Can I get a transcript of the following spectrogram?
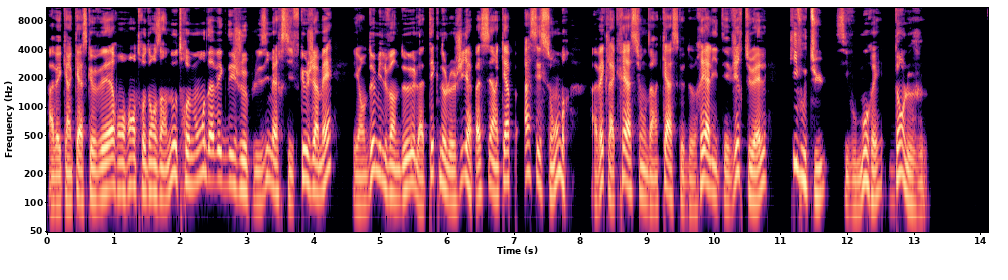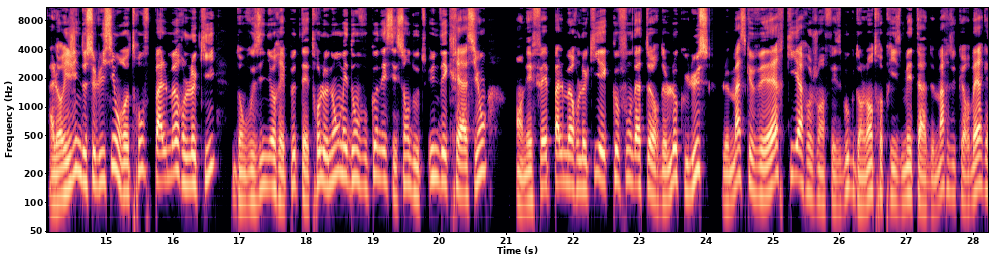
Avec un casque VR, on rentre dans un autre monde avec des jeux plus immersifs que jamais, et en 2022, la technologie a passé un cap assez sombre avec la création d'un casque de réalité virtuelle qui vous tue si vous mourrez dans le jeu. À l'origine de celui-ci, on retrouve Palmer Lucky, dont vous ignorez peut-être le nom, mais dont vous connaissez sans doute une des créations. En effet, Palmer Lucky est cofondateur de l'Oculus, le masque VR qui a rejoint Facebook dans l'entreprise Meta de Mark Zuckerberg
